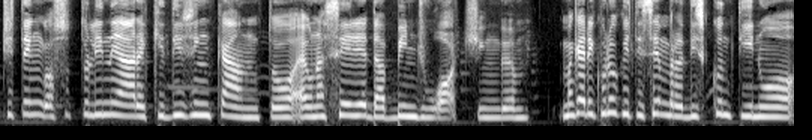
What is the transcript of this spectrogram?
ci tengo a sottolineare che Disincanto è una serie da binge watching. Magari quello che ti sembra discontinuo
